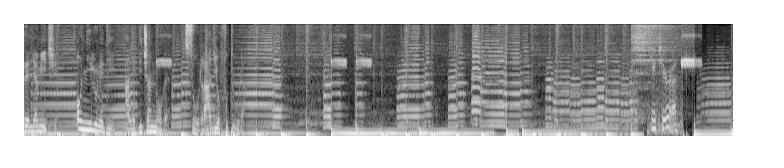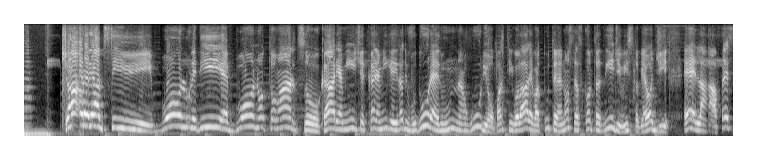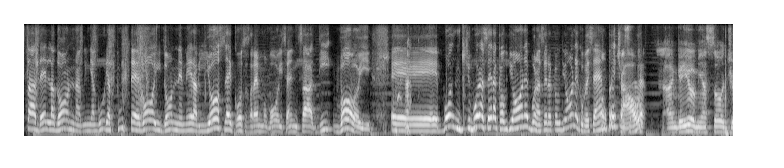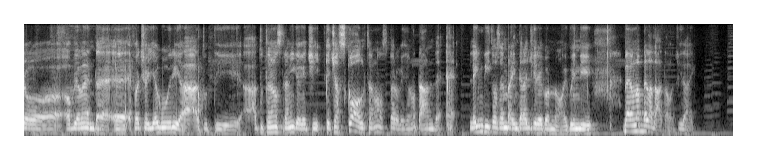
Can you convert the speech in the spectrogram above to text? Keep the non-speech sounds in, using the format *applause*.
degli amici, ogni lunedì alle 19 su Radio Futura. Futura. Ciao ragazzi, buon lunedì e buon 8 marzo, cari amici e cari amiche di Radio Futura e un augurio particolare va a tutte le nostre ascoltatrici visto che oggi è la festa della donna, quindi auguri a tutte voi donne meravigliose, cosa saremmo voi senza di voi. E *laughs* buon, buonasera Claudione, buonasera Claudione, come sempre, oh, ciao. Anche io mi associo ovviamente e, e faccio gli auguri a, tutti, a tutte le nostre amiche che ci, che ci ascoltano, spero che siano tante e le invito sempre a interagire con noi, quindi beh è una bella data oggi dai.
